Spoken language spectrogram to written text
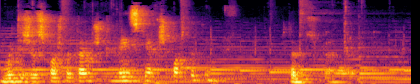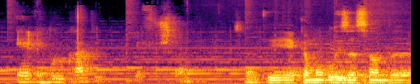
muitas vezes constatamos que nem sequer resposta temos. Portanto, uh, é, é burocrático e é frustrante. Certo. E é que a mobilização da,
